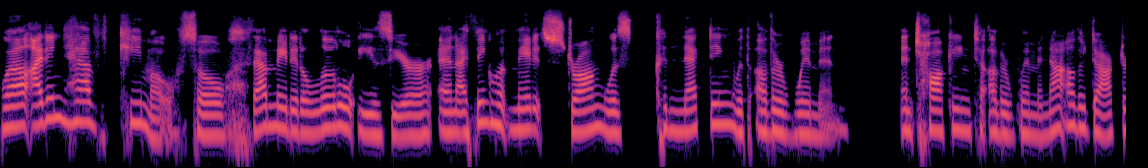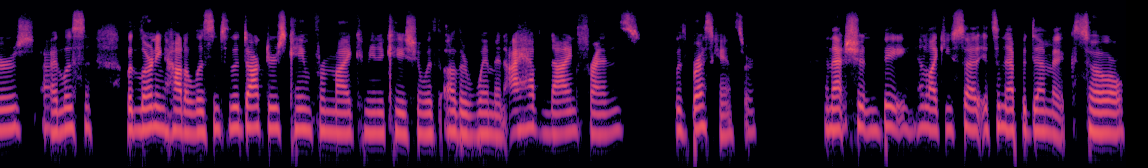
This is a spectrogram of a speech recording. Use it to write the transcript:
Well, I didn't have chemo, so that made it a little easier. And I think what made it strong was connecting with other women and talking to other women, not other doctors. I listen, but learning how to listen to the doctors came from my communication with other women. I have nine friends with breast cancer, and that shouldn't be. And like you said, it's an epidemic. So,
